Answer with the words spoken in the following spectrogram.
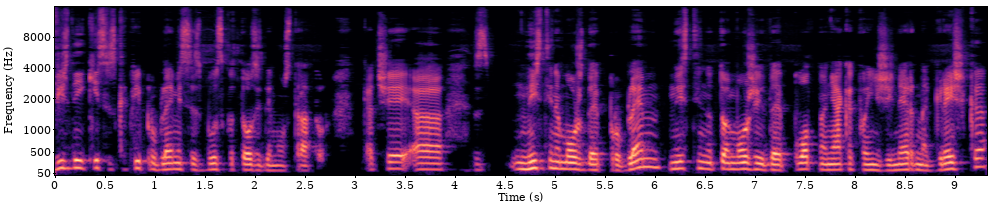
виждайки с какви проблеми се сблъсква този демонстратор. Така че, а, наистина може да е проблем, наистина той може и да е плод на някаква инженерна грешка,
